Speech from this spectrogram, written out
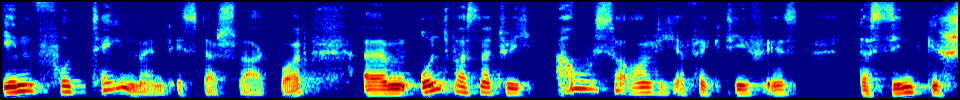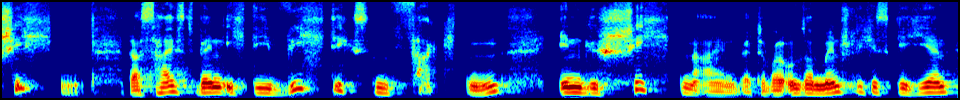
Infotainment ist das Schlagwort. Ähm, und was natürlich außerordentlich effektiv ist, das sind Geschichten. Das heißt, wenn ich die wichtigsten Fakten in Geschichten einbette, weil unser menschliches Gehirn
